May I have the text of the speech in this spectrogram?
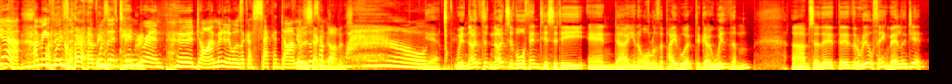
Yeah, I mean, I'd was, it, was it 10 grand per diamond and it was like a sack of diamonds a or sack of something? diamonds. Wow. Yeah, with notes notes of authenticity and uh, you know all of the paperwork to go with them. Um, so they're they're the real thing. They're legit.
